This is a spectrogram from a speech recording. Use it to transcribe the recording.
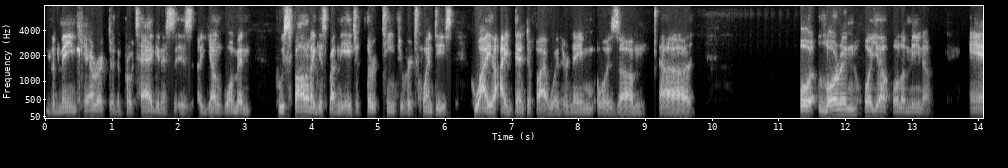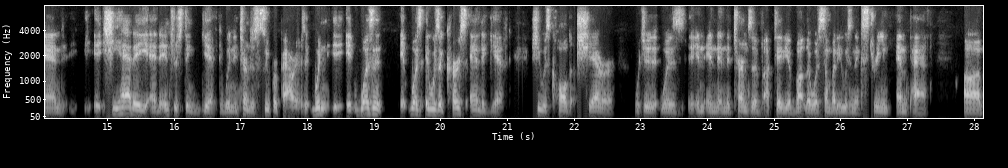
the main character, the protagonist, is a young woman who's followed, I guess, by the age of 13 through her 20s, who I identify with. Her name was um, uh, o- Lauren Oya Olamina. And it, she had a an interesting gift when, in terms of superpowers, it wouldn't, it, it wasn't, it was, it was a curse and a gift. She was called a sharer, which was in, in, in the terms of Octavia Butler, was somebody who was an extreme empath. Um,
